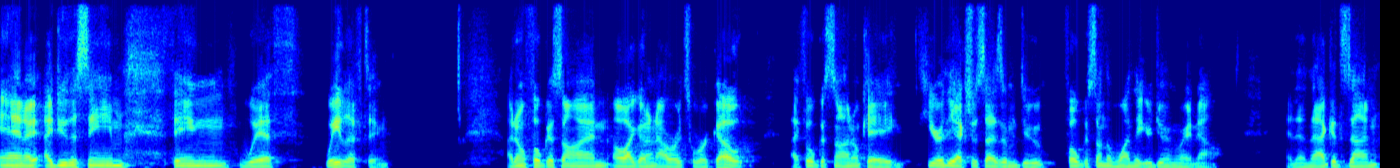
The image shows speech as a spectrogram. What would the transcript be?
and I, I do the same thing with weightlifting. I don't focus on, oh, I got an hour to work out. I focus on, okay, here are the exercises I'm gonna do. Focus on the one that you're doing right now. And then that gets done,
